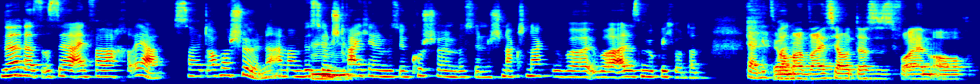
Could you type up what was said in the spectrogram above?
Ne? Das ist ja einfach, ja, ist halt auch mal schön, ne? Einmal ein bisschen mhm. streicheln, ein bisschen kuscheln, ein bisschen Schnack, Schnack über, über alles Mögliche und dann ja, geht's ja, weiter. Ja, man weiß ja auch, dass es vor allem auch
